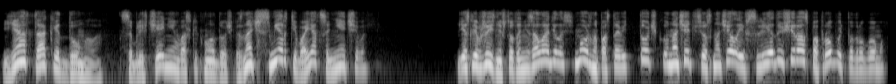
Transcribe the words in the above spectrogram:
Я так и думала. С облегчением воскликнула дочка. Значит, смерти бояться нечего. Если в жизни что-то не заладилось, можно поставить точку, начать все сначала и в следующий раз попробовать по-другому.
